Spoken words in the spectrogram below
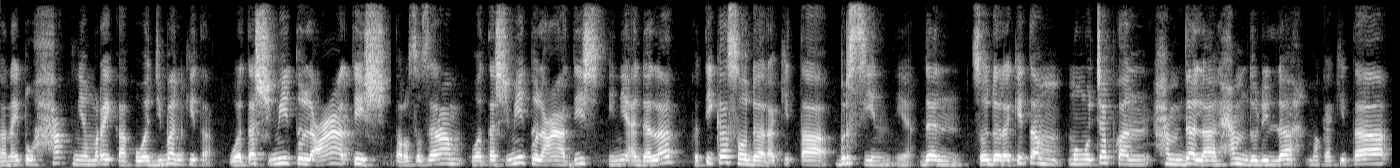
karena itu haknya mereka kewajiban kita. Wa tashmitul atish. Rasulullah wa tashmitul atish. Ini adalah ketika saudara kita bersin ya. Dan saudara kita mengucapkan hamdalah alhamdulillah maka kita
